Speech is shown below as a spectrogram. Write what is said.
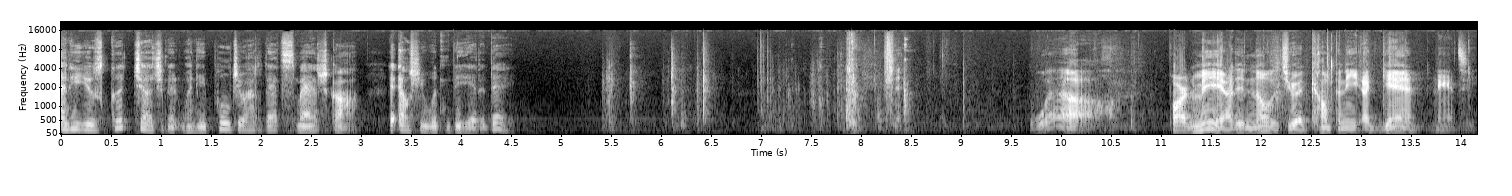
And he used good judgment when he pulled you out of that smashed car, or else you wouldn't be here today. Well, pardon me, I didn't know that you had company again, Nancy.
